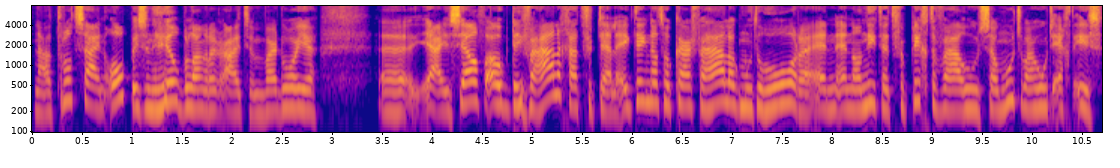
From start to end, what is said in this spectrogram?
Nou, trots zijn op is een heel belangrijk item, waardoor je uh, ja, jezelf ook die verhalen gaat vertellen. Ik denk dat we elkaars verhalen ook moeten horen. En, en dan niet het verplichte verhaal hoe het zou moeten, maar hoe het echt is.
